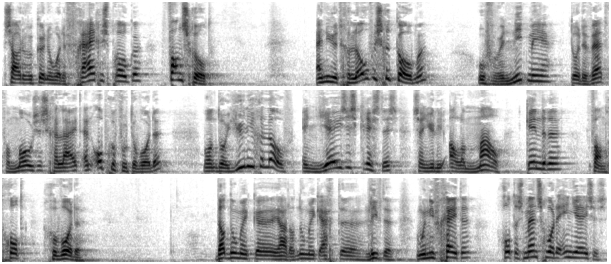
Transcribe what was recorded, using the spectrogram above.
zouden we kunnen worden vrijgesproken van schuld. En nu het geloof is gekomen, hoeven we niet meer door de wet van Mozes geleid en opgevoed te worden. Want door jullie geloof in Jezus Christus zijn jullie allemaal kinderen van God geworden. Dat noem ik, uh, ja, dat noem ik echt uh, liefde. We moeten niet vergeten, God is mens geworden in Jezus.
